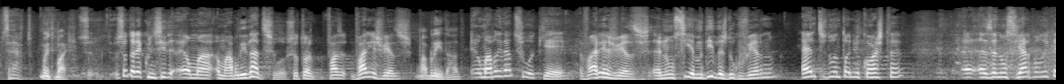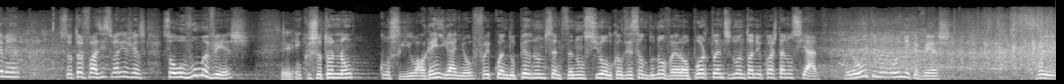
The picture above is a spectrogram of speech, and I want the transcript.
Certo. Muito mais. O Soutor é conhecido, é uma, uma habilidade sua. O Soutor faz várias vezes. Uma habilidade? É uma habilidade sua, que é várias vezes anuncia medidas do governo antes do António Costa as anunciar publicamente. O Soutor faz isso várias vezes. Só houve uma vez Sim. em que o Soutor não conseguiu, alguém lhe ganhou, foi quando o Pedro Nuno Santos anunciou a localização do novo aeroporto antes do António Costa anunciar. Foi a última, a única vez. Foi.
